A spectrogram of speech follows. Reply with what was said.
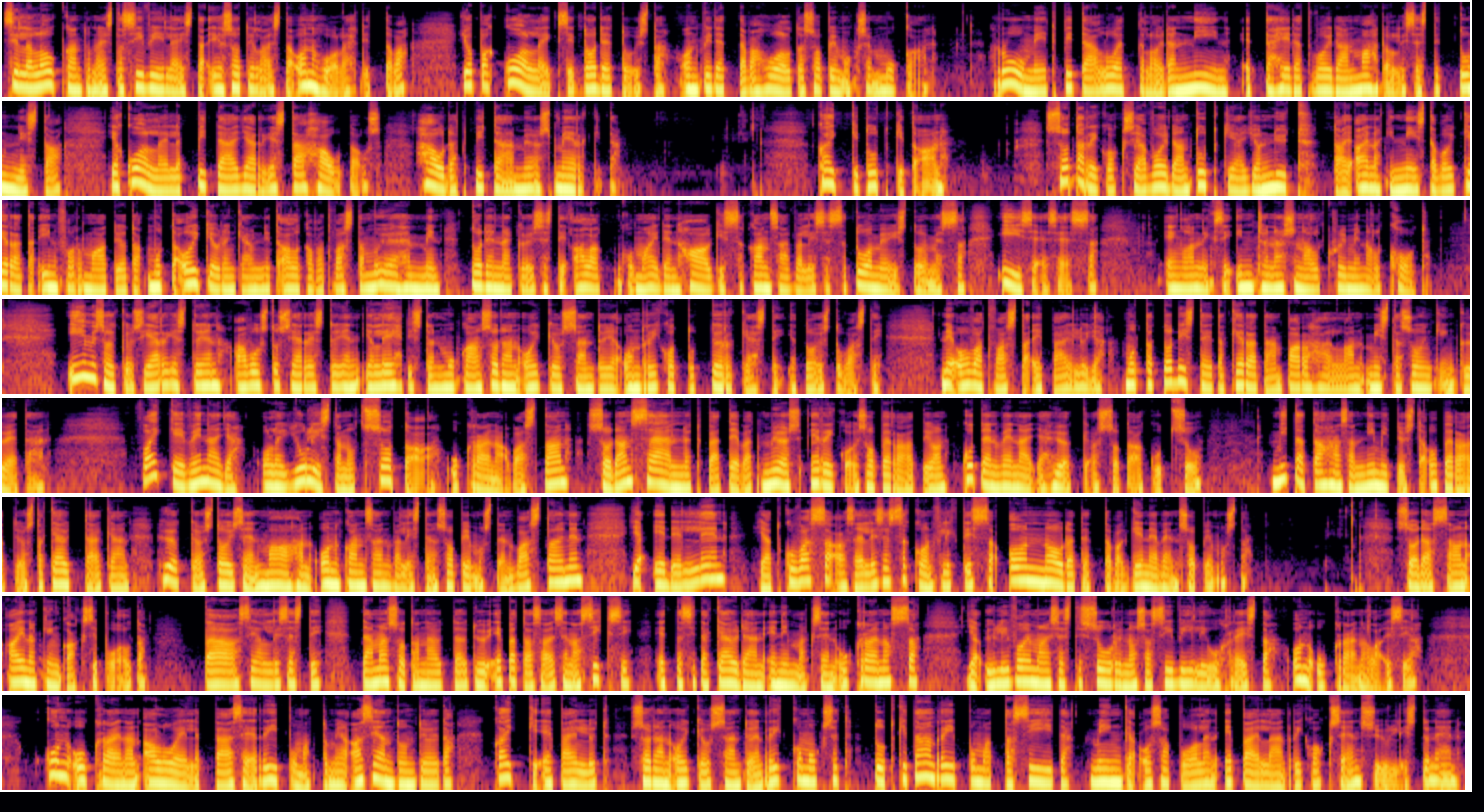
sillä loukkaantuneista siviileistä ja sotilaista on huolehdittava. Jopa kuolleiksi todetuista on pidettävä huolta sopimuksen mukaan. Ruumiit pitää luetteloida niin, että heidät voidaan mahdollisesti tunnistaa ja kuolleille pitää järjestää hautaus. Haudat pitää myös merkitä. Kaikki tutkitaan. Sotarikoksia voidaan tutkia jo nyt tai ainakin niistä voi kerätä informaatiota, mutta oikeudenkäynnit alkavat vasta myöhemmin, todennäköisesti Alankomaiden Haagissa kansainvälisessä tuomioistuimessa ICCssä, englanniksi International Criminal Court – Ihmisoikeusjärjestöjen, avustusjärjestöjen ja lehdistön mukaan sodan oikeussääntöjä on rikottu törkeästi ja toistuvasti. Ne ovat vasta epäilyjä, mutta todisteita kerätään parhaillaan, mistä suinkin kyetään. Vaikkei Venäjä ole julistanut sotaa Ukrainaa vastaan, sodan säännöt pätevät myös erikoisoperaation, kuten Venäjä hyökkäyssotaa kutsuu. Mitä tahansa nimitystä operaatiosta käyttääkään, hyökkäys toiseen maahan on kansainvälisten sopimusten vastainen ja edelleen jatkuvassa aseellisessa konfliktissa on noudatettava Geneven sopimusta. Sodassa on ainakin kaksi puolta – pääasiallisesti tämä sota näyttäytyy epätasaisena siksi, että sitä käydään enimmäkseen Ukrainassa ja ylivoimaisesti suurin osa siviiliuhreista on ukrainalaisia. Kun Ukrainan alueille pääsee riippumattomia asiantuntijoita, kaikki epäillyt sodan oikeussääntöjen rikkomukset tutkitaan riippumatta siitä, minkä osapuolen epäillään rikokseen syyllistyneen.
